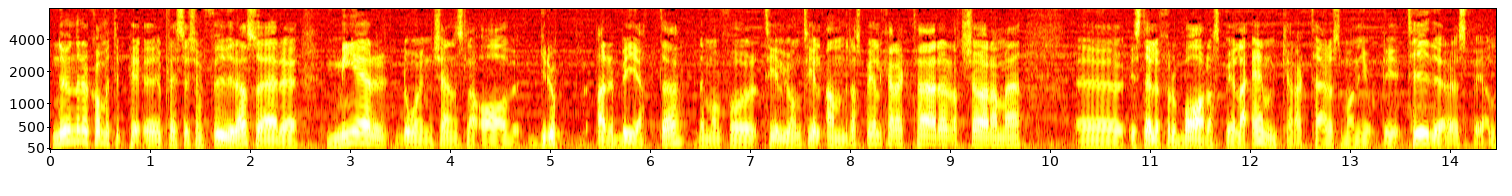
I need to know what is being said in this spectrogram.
Nu när det kommer till P eh, Playstation 4 så är det mer då en känsla av grupparbete där man får tillgång till andra spelkaraktärer att köra med eh, istället för att bara spela en karaktär som man gjort i tidigare spel.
